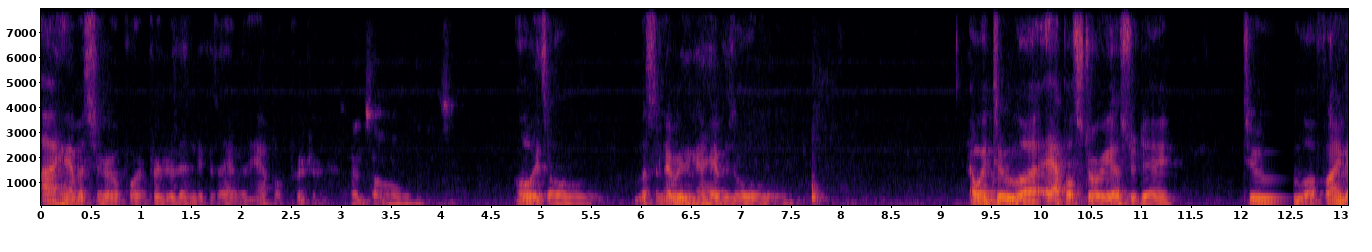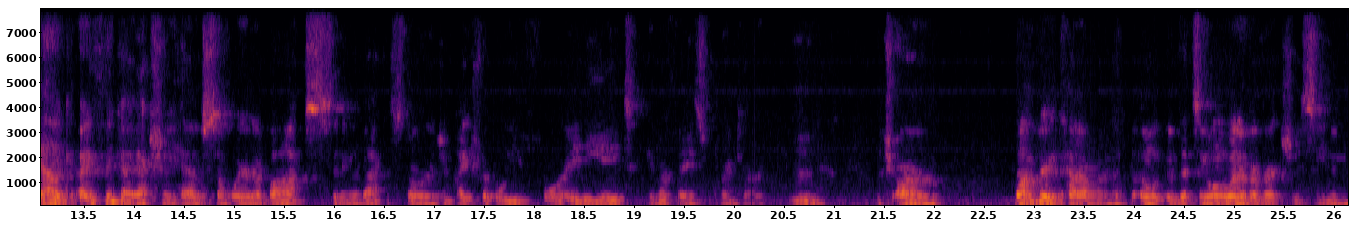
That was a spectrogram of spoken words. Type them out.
I have a serial port printer then because I have an Apple printer. depends how old it is. Oh, it's old. Listen, everything I have is old. I went to uh, Apple Store yesterday to uh, find I out. think, I think I actually have somewhere in a box sitting in the back of storage an IEEE 488 interface printer, Hmm, which are not very common. That's the only- That's the only one I've ever actually seen in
